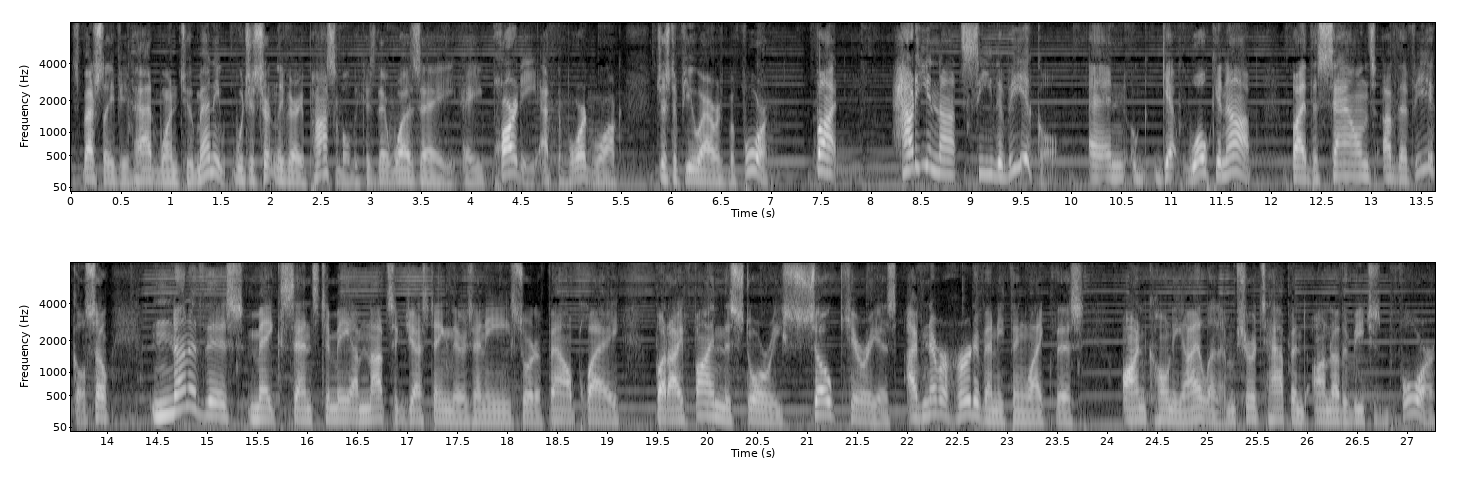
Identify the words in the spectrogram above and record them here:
especially if you've had one too many, which is certainly very possible because there was a, a party at the boardwalk just a few hours before. But how do you not see the vehicle and get woken up? By the sounds of the vehicle. So none of this makes sense to me. I'm not suggesting there's any sort of foul play, but I find this story so curious. I've never heard of anything like this on Coney Island. I'm sure it's happened on other beaches before,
